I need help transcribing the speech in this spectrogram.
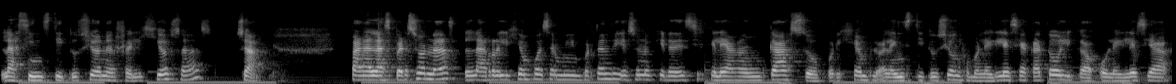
las instituciones religiosas. O sea, para las personas la religión puede ser muy importante y eso no quiere decir que le hagan caso, por ejemplo, a la institución como la Iglesia Católica o la Iglesia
